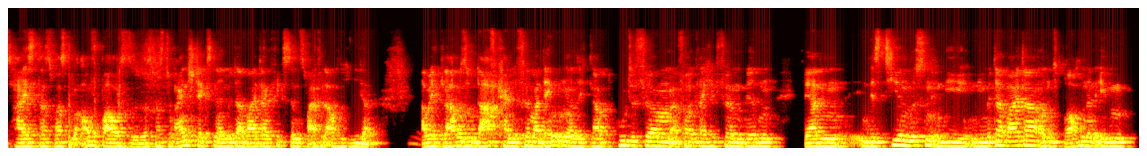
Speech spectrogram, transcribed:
Das heißt, das, was du aufbaust, also das, was du reinsteckst in deinen Mitarbeiter, kriegst du im Zweifel auch nicht wieder. Aber ich glaube, so darf keine Firma denken. Also ich glaube, gute Firmen, erfolgreiche Firmen werden, werden investieren müssen in die, in die Mitarbeiter und brauchen dann eben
